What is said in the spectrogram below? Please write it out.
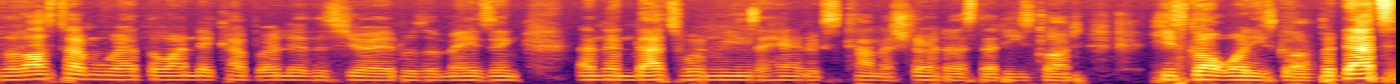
the last time we were at the One Day Cup earlier this year, it was amazing, and then that's when Reeza Hendricks kind of showed us that he's got he's got what he's got. But that's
